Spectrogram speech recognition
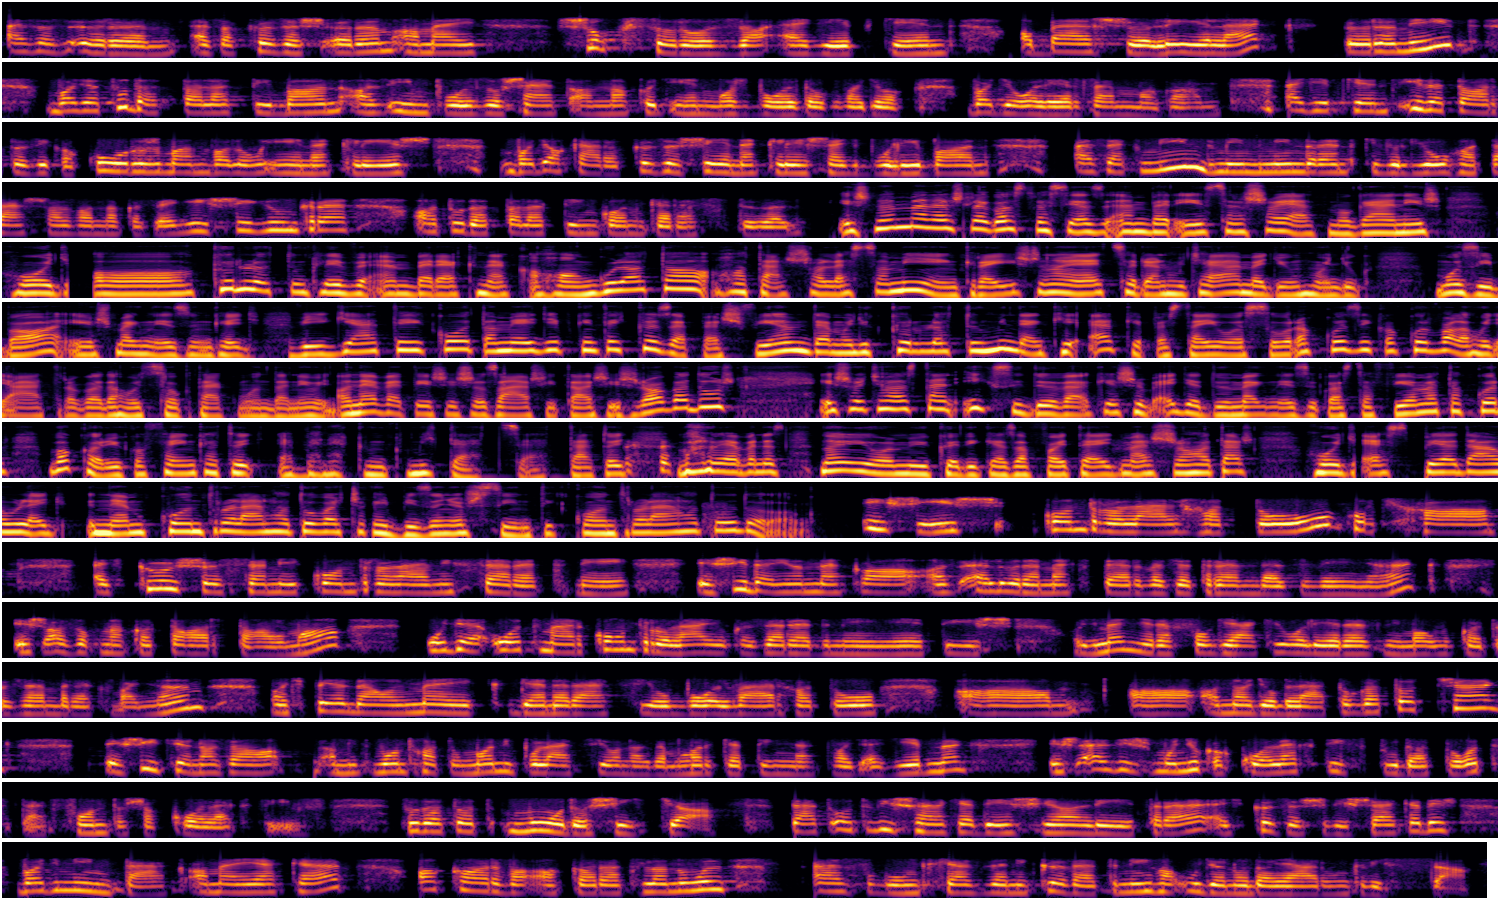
ez az öröm, ez a közös öröm, amely sokszorozza egyébként a belső lélek, örömét, vagy a tudattalattiban az impulzusát annak, hogy én most boldog vagyok, vagy jól érzem magam. Egyébként ide tartozik a kórusban való éneklés, vagy akár a közös éneklés egy buliban. Ezek mind-mind-mind rendkívül jó hatással vannak az egészségünkre a tudattalattinkon keresztül. És nem mellesleg azt veszi az ember észre saját magán is, hogy a körülöttünk lévő embereknek a hangulata hatással lesz a miénkre is. Nagyon egyszerűen, hogyha elmegyünk mondjuk moziba, és megnézzünk egy vígjátékot, ami egyébként egy közepes film, de mondjuk körülöttünk mindenki elképesztően jól szórakozik, akkor valahogy átragad, ahogy szokták mondani, hogy a nevetés és az ásítás is ragadós, és hogyha aztán x idővel később egyedül megnézzük azt a filmet, akkor vakarjuk a fejünket, hogy ebben nekünk mi tetszett. Tehát, hogy valójában ez nagyon jól működik ez a fajta egymásra hatás, hogy ez például egy nem kontrollálható, vagy csak egy bizonyos szintig kontrollálható dolog? És is, kontrollálható, hogyha egy külső személy kontrollálni szeretné, és ide jönnek a, az előre megtervezett rendezvények, és azoknak a tartalma, ugye ott már kontrolláljuk az eredményét is, hogy mennyire fogják jól érezni magukat az emberek, vagy nem, vagy például melyik generációból várható a, a, a nagyobb látogatottság, és itt jön az, a, amit mondhatunk manipulációnak, de marketingnek, vagy egyébnek, és ez is mondjuk a kollektív tudatot, tehát fontos a kollektív tudatot módosítja. Tehát ott viselkedés jön létre, egy közös viselkedés, vagy minták, amelyeket akarva akaratlanul el fogunk kezdeni követni, ha ugyanoda járunk vissza.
